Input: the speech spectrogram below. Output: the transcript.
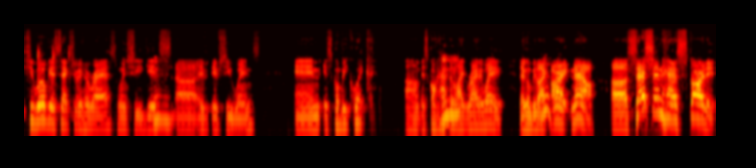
She will get sexually harassed when she gets uh if, if she wins, and it's gonna be quick. Um, it's gonna happen Mhm. like right away. They're gonna be like, Yeah. all right, now uh session has started.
